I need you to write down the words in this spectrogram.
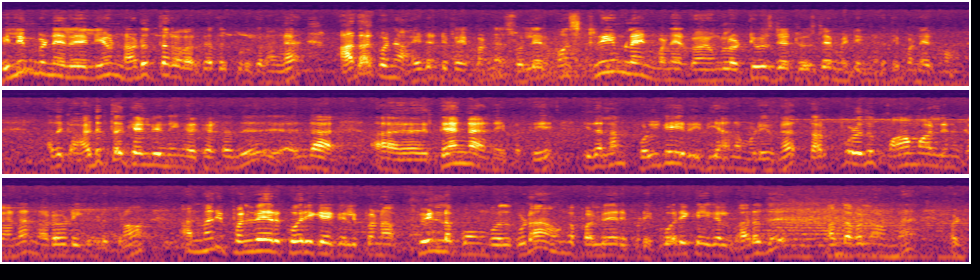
விளிம்பு நிலையிலையும் நடுத்தர வர்க்கத்துக்கு கொடுக்குறாங்க. அதை கொஞ்சம் ஐடென்டிஃபை பண்ண சொல்லியிருக்கோம். ஸ்ட்ரீம்லைன் பண்ணியிருக்கோம். உங்களோட டியூஸ்டே டியூஸ்டே மீட்டிங் நடத்தி பண்ணியிருக்கோம். அதுக்கு அடுத்த கேள்வி நீங்கள் கேட்டது இந்த தேங்காய் எண்ணெய் பற்றி இதெல்லாம் கொள்கை ரீதியான முடிவுங்க. தற்பொழுது பாமாலினுக்கான நடவடிக்கை எடுக்கிறோம். அந்த மாதிரி பல்வேறு கோரிக்கைகள். இப்போ நான் ஃபீல்டில் போகும்போது கூட அவங்க பல்வேறு இப்படி கோரிக்கைகள் வருது வந்தவெல்லாம் உண்மை பட்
